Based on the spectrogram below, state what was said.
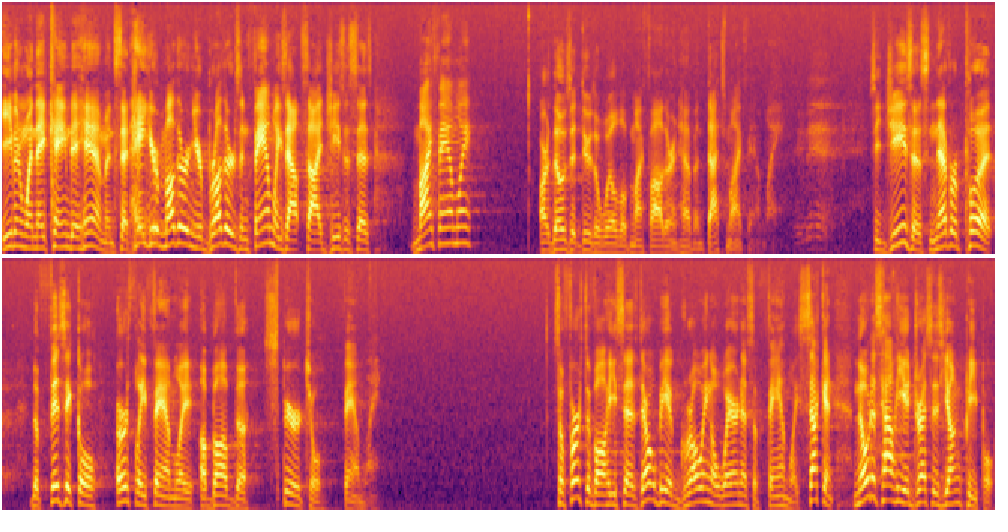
Even when they came to him and said, Hey, your mother and your brothers and families outside, Jesus says, My family are those that do the will of my Father in heaven. That's my family. See, Jesus never put the physical, earthly family above the spiritual family. So, first of all, he says there will be a growing awareness of family. Second, notice how he addresses young people.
